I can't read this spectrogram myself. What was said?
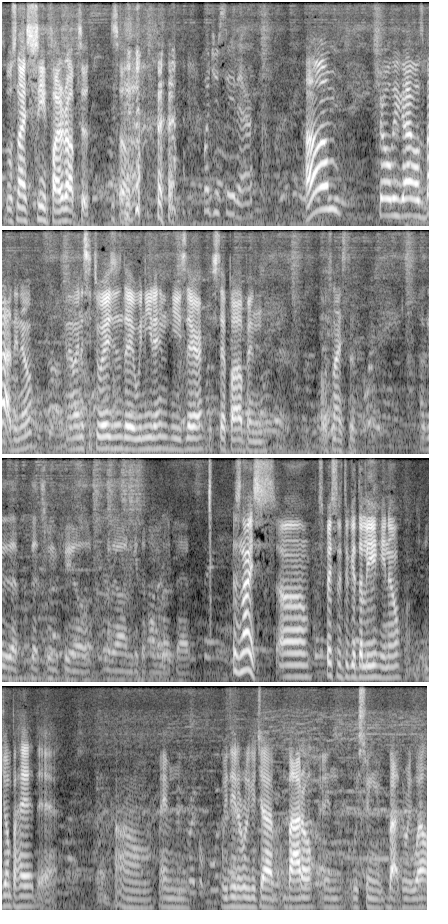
it was nice to see him fired up too. So, What'd you see there? um, surely the guy was bad. You know, you know, in the situations that we need him, he's there. He step up, and it was nice too. How did that, that swing feel early on to get the homer like that? It was nice, um, especially to get the lead. You know, jump ahead. Yeah. Um, and we did a really good job battle, and we swing bat really well.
